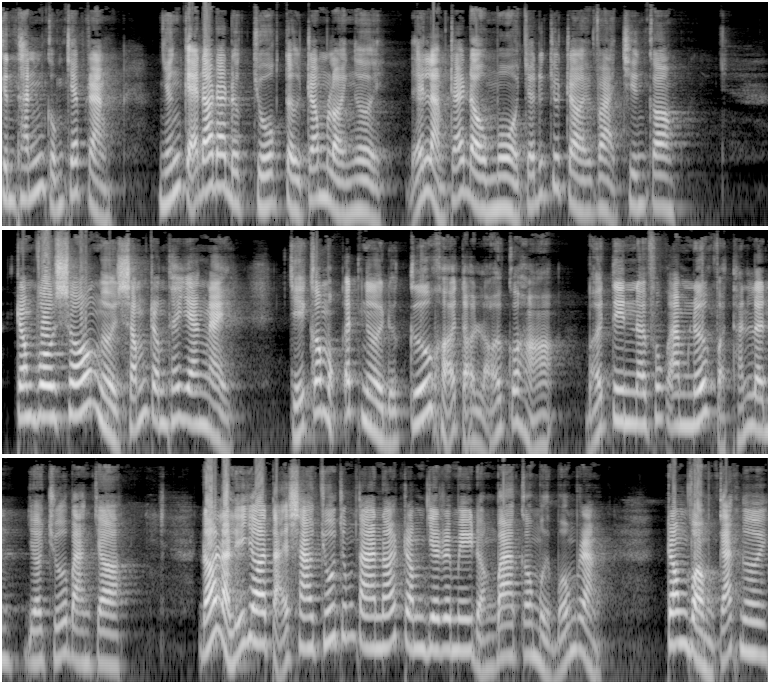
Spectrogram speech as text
Kinh Thánh cũng chép rằng, những kẻ đó đã được chuộc từ trong loài người để làm trái đầu mùa cho Đức Chúa Trời và chiên con. Trong vô số người sống trong thế gian này, chỉ có một ít người được cứu khỏi tội lỗi của họ bởi tin nơi phúc âm nước và thánh linh do Chúa ban cho. Đó là lý do tại sao Chúa chúng ta nói trong Jeremy đoạn 3 câu 14 rằng Trong vòng các ngươi,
